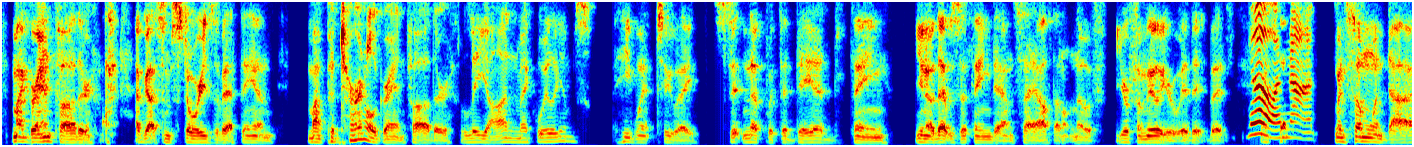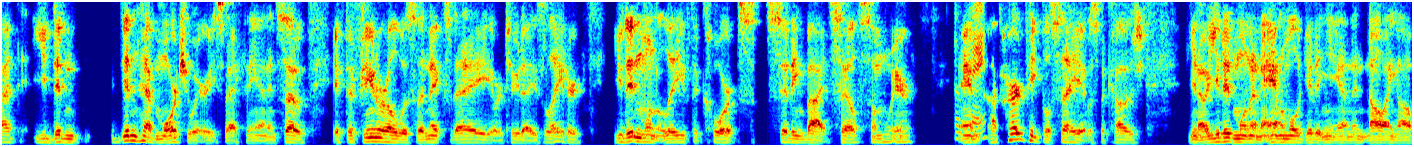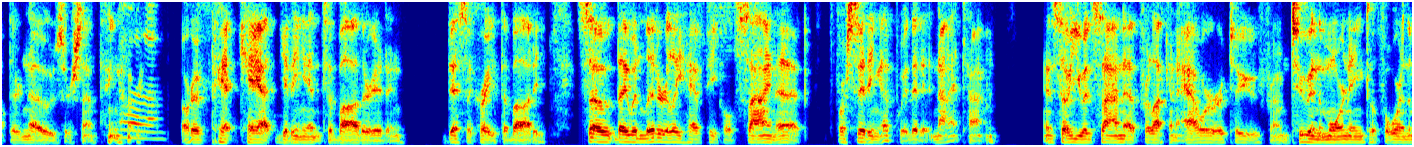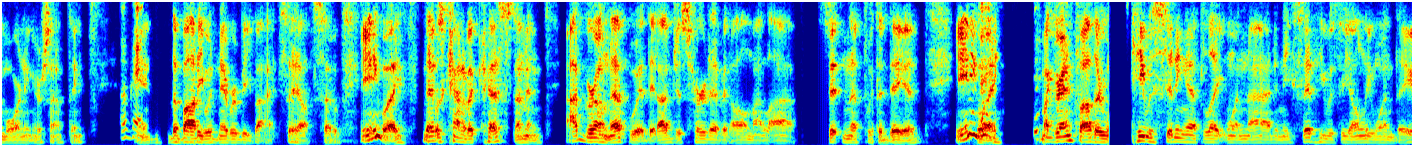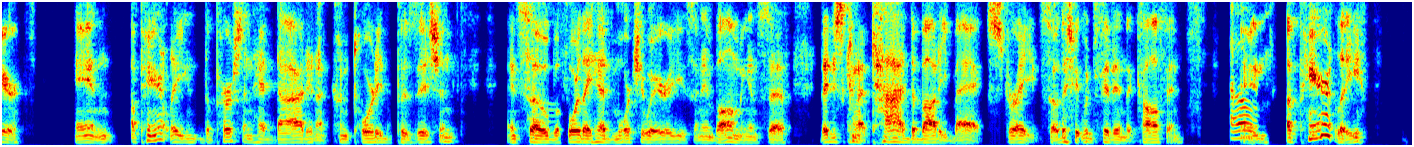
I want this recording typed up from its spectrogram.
My grandfather, I've got some stories about them. My paternal grandfather, Leon McWilliams, he went to a sitting up with the dead thing. You know, that was a thing down south. I don't know if you're familiar with it, but no, I'm not. When someone died, you didn't didn't have mortuaries back then. And so if the funeral was the next day or two days later, you didn't want to leave the corpse sitting by itself somewhere. Okay. And I've heard people say it was because, you know, you didn't want an animal getting in and gnawing off their nose or something, or, oh. or a pet cat getting in to bother it and desecrate the body. So they would literally have people sign up for sitting up with it at nighttime. And so you would sign up for like an hour or two from two in the morning till four in the morning or something. Okay. And the body would never be by itself. So anyway, that was kind of a custom and I've grown up with it. I've just heard of it all my life, sitting up with the dead. Anyway, my grandfather, he was sitting up late one night and he said he was the only one there. And apparently the person had died in a contorted position. And so oh. before they had mortuaries and embalming and stuff, they just kind of tied the body back straight so that it would fit in the coffin. Oh. And apparently,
